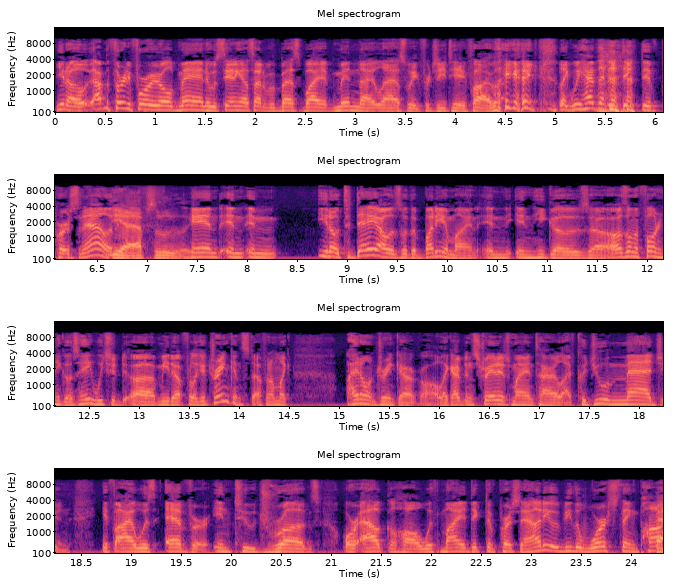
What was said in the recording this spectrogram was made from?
you know, I'm a 34 year old man who was standing outside of a Best Buy at midnight last week for GTA 5. Like, like, like we have that addictive personality. yeah, absolutely. And and and you know, today I was with a buddy of mine, and and he goes, uh, I was on the phone, and he goes, "Hey, we should uh, meet up for like a drink and stuff." And I'm like. I don't drink alcohol. Like I've been straight edge my entire life. Could you imagine if I was ever into drugs or alcohol with my addictive personality? It would be the worst thing possible. Bad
